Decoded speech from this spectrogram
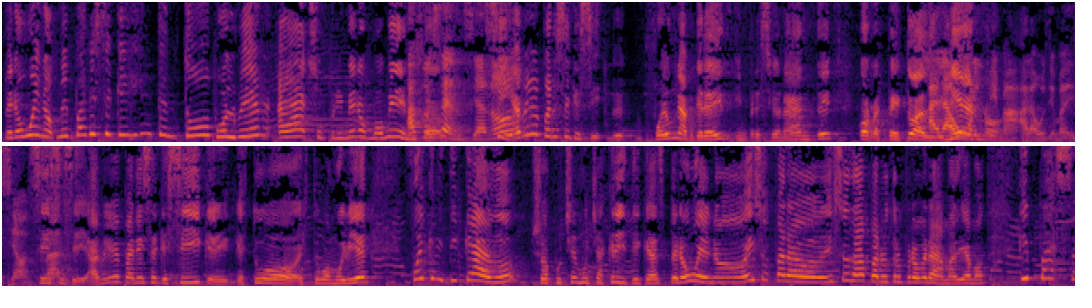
pero bueno, me parece que intentó volver a sus primeros momentos. A su Sí, a mí me parece que sí. Eh, Fue un upgrade impresionante con respecto al A la invierno. última, a la última edición. Sí, claro. sí, sí. A mí me parece que sí, que, que estuvo, estuvo muy bien. Fue criticado, yo escuché muchas críticas, pero bueno, eso es para, eso da para otro programa, digamos. ¿Qué pasa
